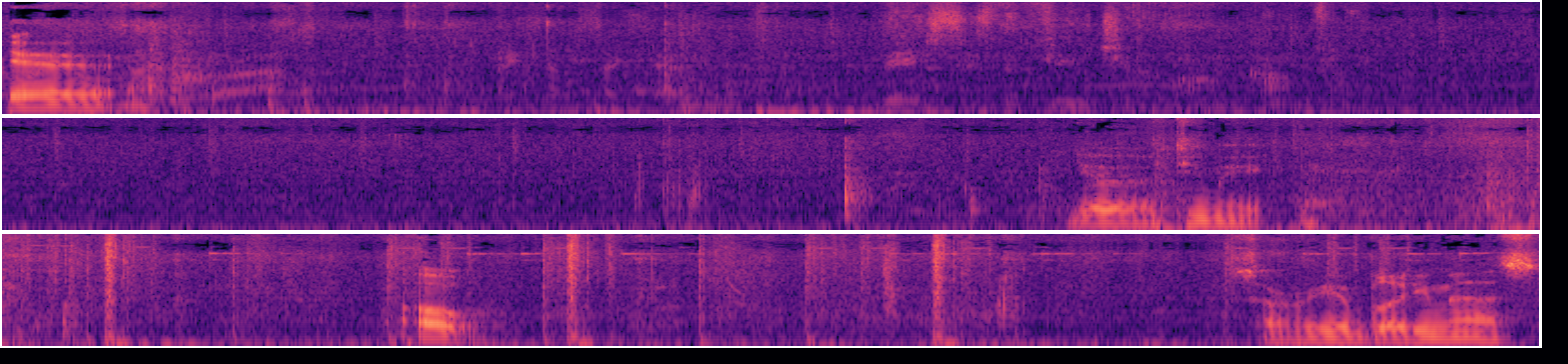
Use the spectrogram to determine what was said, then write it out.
Yeah. Yeah, teammate. Oh. Sorry, a bloody mess.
